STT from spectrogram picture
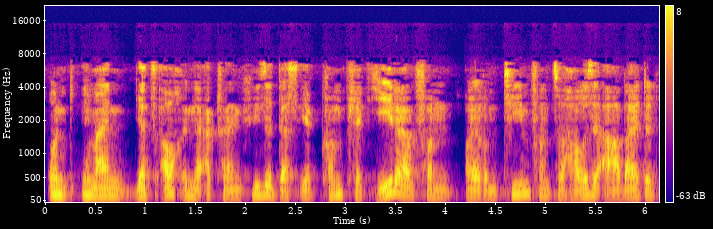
und ich meine jetzt auch in der aktuellen Krise, dass ihr komplett jeder von eurem Team von zu Hause arbeitet,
